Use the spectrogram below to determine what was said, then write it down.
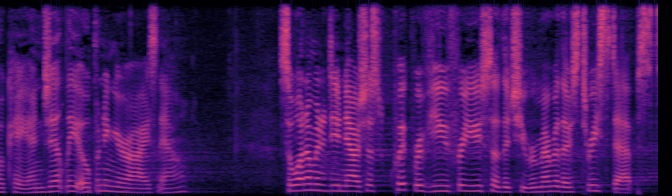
Okay, and gently opening your eyes now. So, what I'm going to do now is just a quick review for you so that you remember those three steps.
